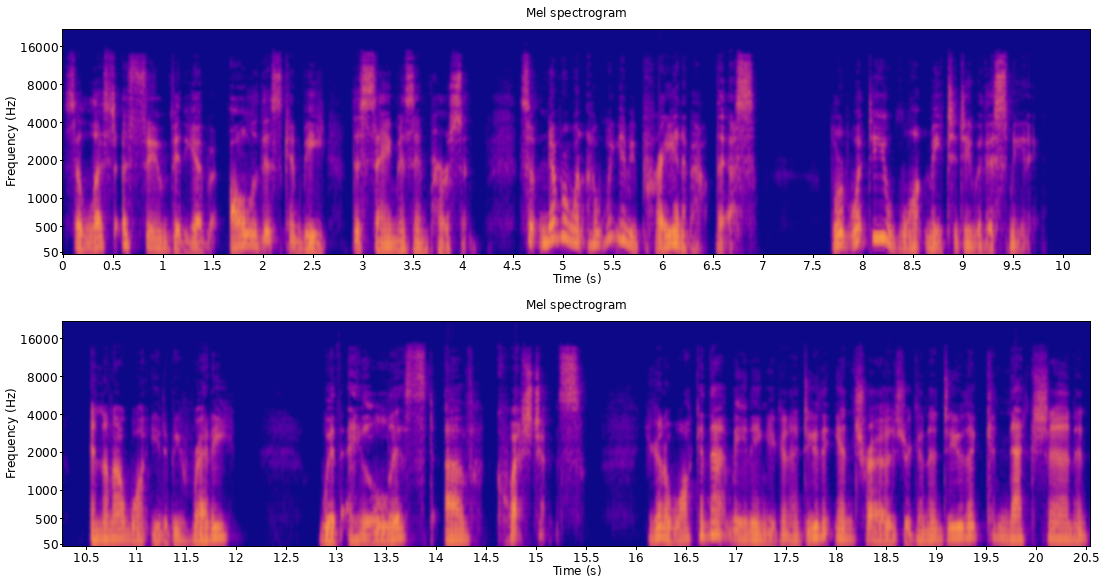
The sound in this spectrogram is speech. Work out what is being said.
So let's assume video, but all of this can be the same as in person. So number one, I want you to be praying about this. Lord, what do you want me to do with this meeting? And then I want you to be ready with a list of questions. You're going to walk in that meeting. You're going to do the intros. You're going to do the connection and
